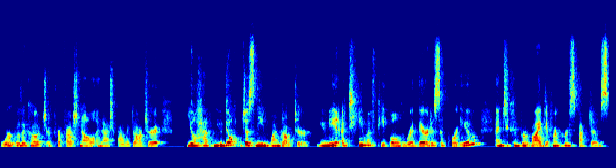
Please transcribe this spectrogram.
work with a coach, a professional, a naturopathic doctor. You'll have, you don't just need one doctor. You need a team of people who are there to support you and to can provide different perspectives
